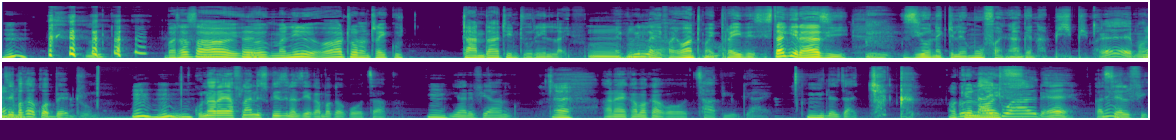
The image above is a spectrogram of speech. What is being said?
mm. but sasa manini watu wanatrai ku turn that into real life. Mhm. like real life i want my privacy. Staki razi zione kile mufanyaga na bibi hey, manzi mpaka kwa bedroom. Mm, mm, mm. kuna raya fulani siku hizi nazieka mpaka kwa whatsapp. Mm. ni arifu yangu. Eh, anaweka mpaka kwa whatsapp you guy. Ile za chak okay, Good night world. Eh, ka selfie.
